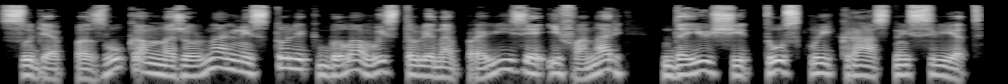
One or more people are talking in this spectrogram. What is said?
Судя по звукам, на журнальный столик была выставлена провизия и фонарь, дающий тусклый красный свет.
